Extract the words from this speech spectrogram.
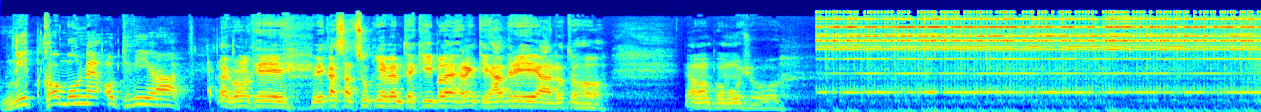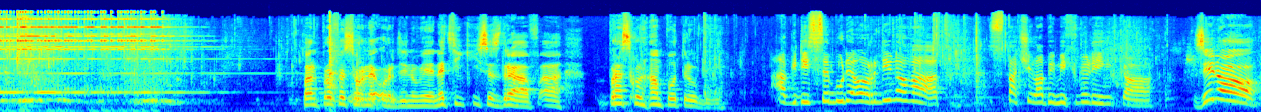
Nikomu neotvírat. Tak holky, vykasat sukně, vemte kýble, hrnky, hadry a do toho. Já vám pomůžu. Pan profesor neordinuje, necítí se zdrav a praskl nám potrubí. A kdy se bude ordinovat? Stačila by mi chvilinka. Zino!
